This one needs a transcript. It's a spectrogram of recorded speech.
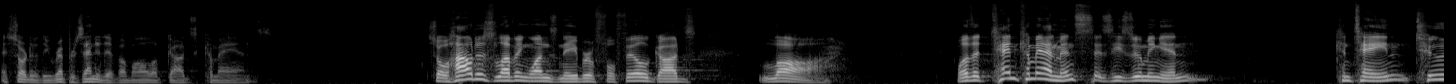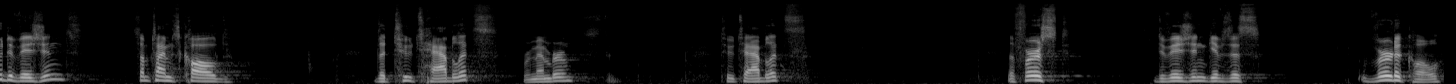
as sort of the representative of all of God's commands. So, how does loving one's neighbor fulfill God's law? Well, the Ten Commandments, as he's zooming in, contain two divisions, sometimes called the two tablets. Remember? Two tablets. The first division gives us vertical,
